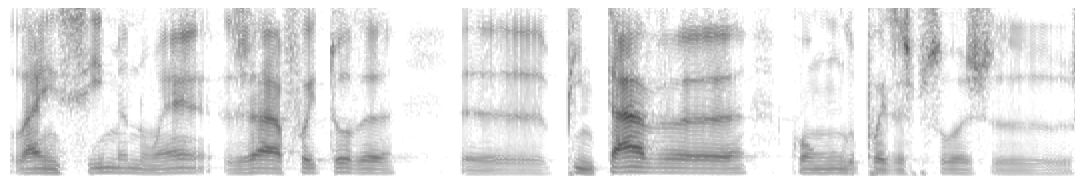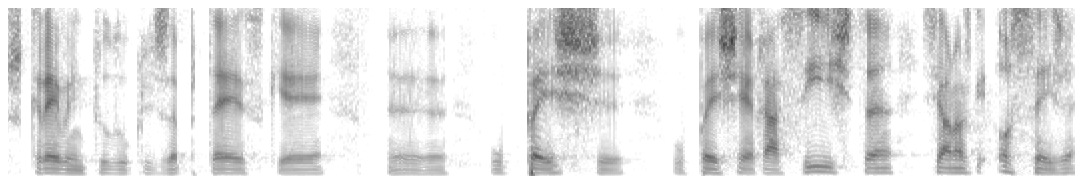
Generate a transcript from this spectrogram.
lá em cima, não é? Já foi toda uh, pintada, com depois as pessoas uh, escrevem tudo o que lhes apetece, que é uh, o peixe, o peixe é racista, ou seja,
